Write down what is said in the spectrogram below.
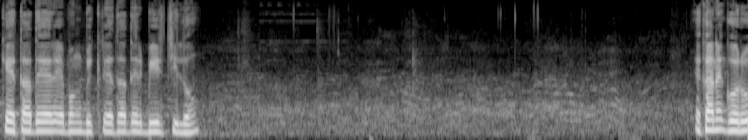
ক্রেতাদের এবং বিক্রেতাদের ভিড় ছিল। এখানে গরু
